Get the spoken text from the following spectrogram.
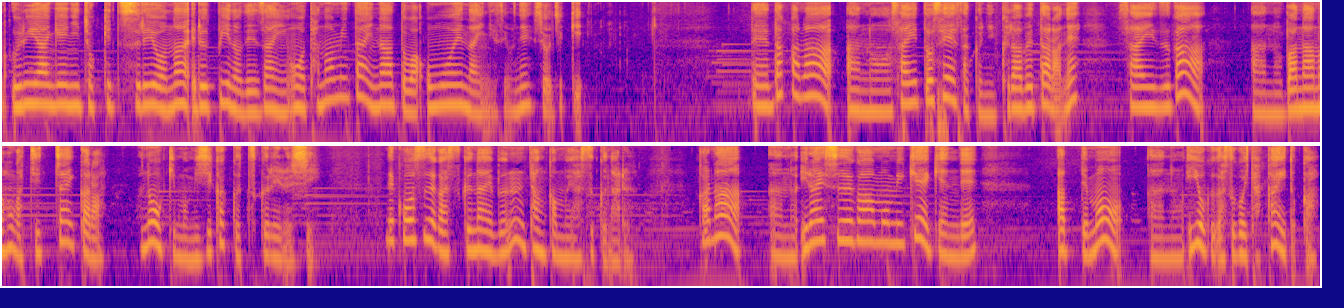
ま売り上げに直結するような LP のデザインを頼みたいなとは思えないんですよね正直。でだからあのサイト制作に比べたらねサイズがあのバナーの方がちっちゃいから納期も短く作れるしで工数が少ない分単価も安くなる。からあの依頼数側も未経験であってもあの意欲がすごい高いとか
